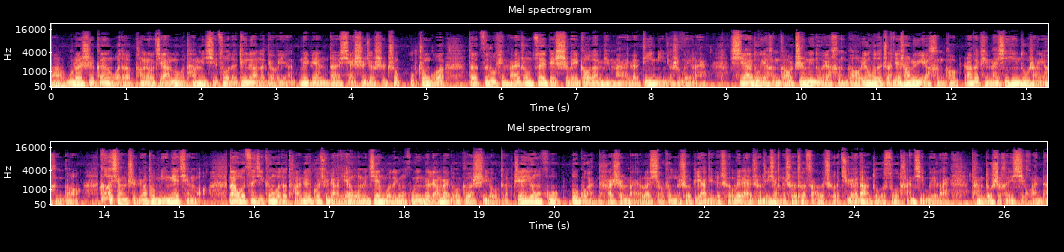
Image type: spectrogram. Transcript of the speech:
啊，无论是跟我的朋友吉安路他们一起做的定量的调研，那边的显示就是中中国的自主品牌中最被视为高端品牌的第一名就是蔚来，喜爱度也很高，知名度也很高，用户的转介绍率也很高，然后在品牌信心度上也很高，各项指标都名列前茅。那我自己跟我的团队过去两年，我们见过的用户应该两百多个是有的。这些用户不管他是买了小鹏的车、比亚迪的车、蔚来的车、理想的车、特斯拉的车，绝大多数谈起蔚来，他们都是很喜欢的。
